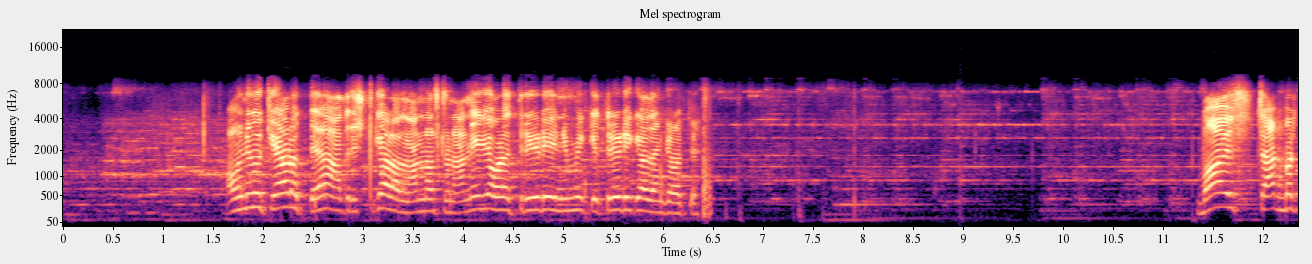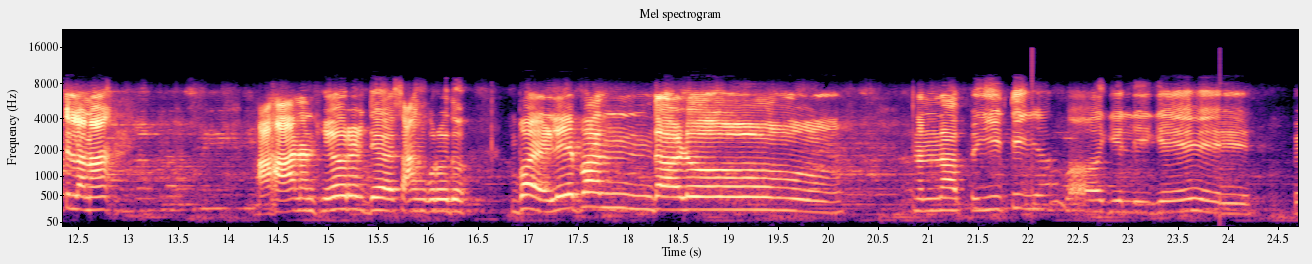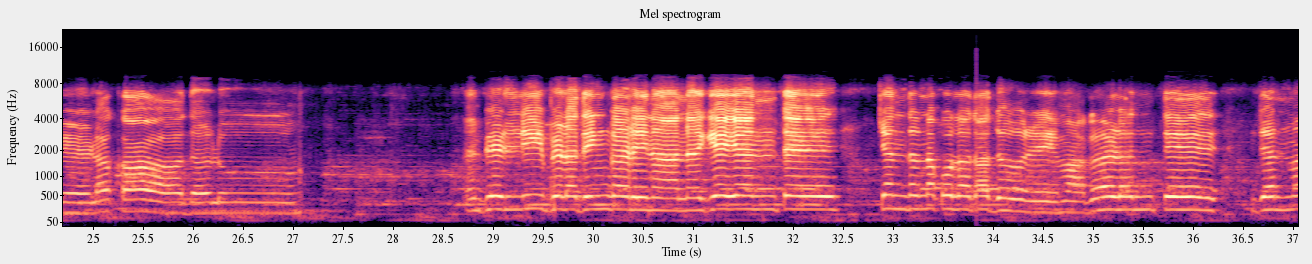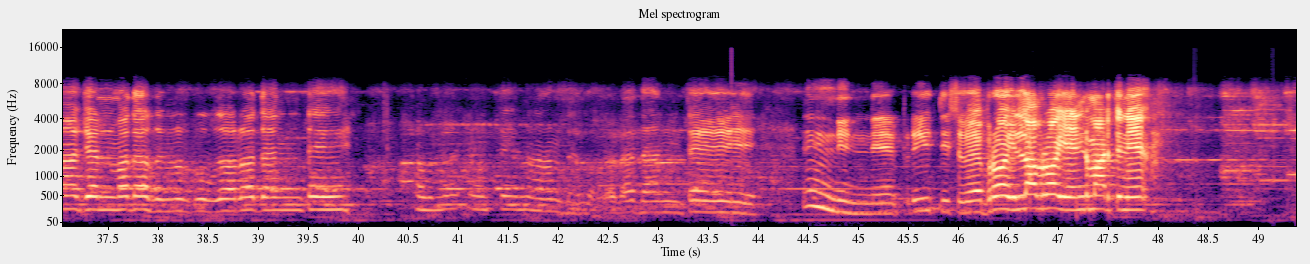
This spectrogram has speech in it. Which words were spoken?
ಅವನಿಗೂ ಕೇಳುತ್ತೆ, ಆದ್ರೆ ಇಷ್ಟು ಕೇಳಲ್ಲ. ನನ್ನಷ್ಟು ನನಗೆ ಒಳ್ಳೆ ತ್ರೀ ಡಿ ನಿಮಗೆ ತ್ರೀ ಡಿ ಕೇಳ್ದಂಗೆ ಕೇಳುತ್ತೆ. ಬಾಯ್ಸ್ ಚಾಟ್ ಬರ್ತಿಲ್ಲನಾ ಆಹಾ ನನ್ನ ಫೇವ್ರೆಟ್ ದೇ ಸಾಂಗ್ ಗುರು ಇದು. ಬಳಿ ಬಂದಳು. ನನ್ನ ಪ್ರೀತಿಯ ಬಾಗಿಲಿಗೆ ಬೆಳಕಾದಳು. ಬೆಳ್ಳಿ ಬೆಳದಿಂಗಳಿನ ನಗೆಯಂತೆ, ಚಂದ್ರನ ಕುಲದ ದೊರೆ ಮಗಳಂತೆ, ಜನ್ಮ ಜನ್ಮದ ದೊರದಂತೆ ಬರದಂತೆ ನಿನ್ನೆ ಪ್ರೀತಿಸುವೆ ಬ್ರೋ, ಇಲ್ಲ ಬ್ರೋ ಎಂಡ್ ಮಾಡ್ತೀನಿ.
